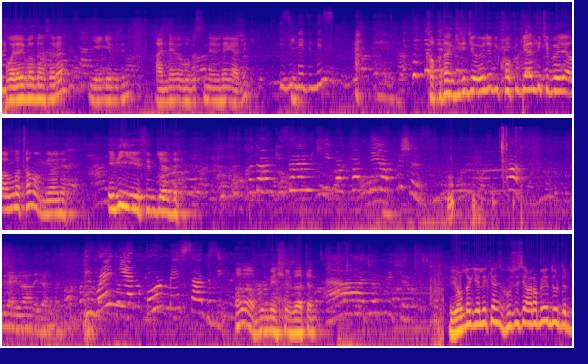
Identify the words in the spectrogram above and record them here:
Voleyboldan sonra yengemizin anne ve babasının evine geldik. Bizim evimiz. Kapıdan girince öyle bir koku geldi ki böyle anlatamam yani. Evi yiyesim geldi. O kadar güzel ki bak bak ne yapmışız. Ah. Iranian gourmet sabzi. Ama bu meşhur zaten. Aa çok meşhur. Yolda gelirken hususi arabayı durdurdu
